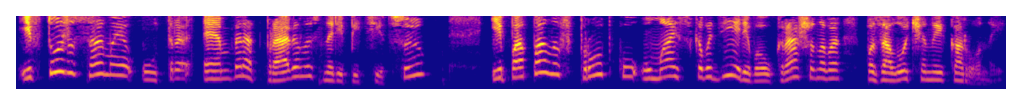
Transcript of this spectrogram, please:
И в то же самое утро Эмбер отправилась на репетицию и попала в пробку у майского дерева, украшенного позолоченной короной.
